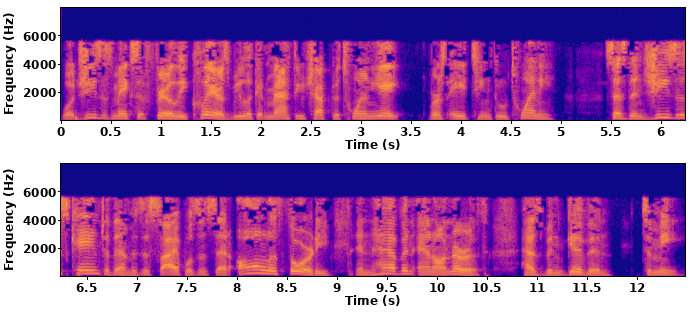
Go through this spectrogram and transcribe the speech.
Well, Jesus makes it fairly clear as we look at Matthew chapter 28, verse 18 through 20 says, Then Jesus came to them, his disciples, and said, All authority in heaven and on earth has been given to me.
